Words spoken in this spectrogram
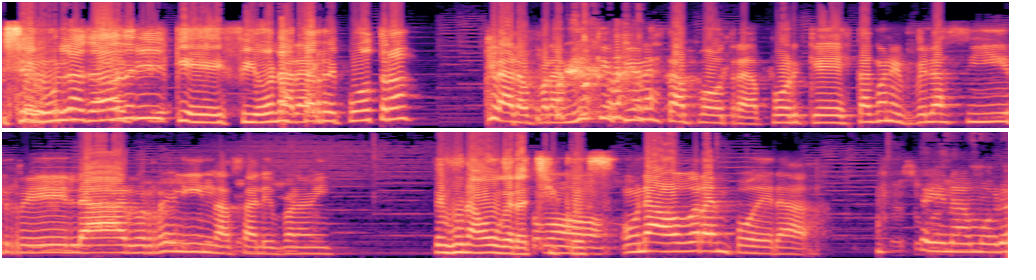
Según la Yadri, que Fiona Para- está repotra. Claro, para mí es que Fiona está potra, porque está con el pelo así, re largo, re linda sale para mí. Es una obra, Como chicos. una obra empoderada. Se enamoró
